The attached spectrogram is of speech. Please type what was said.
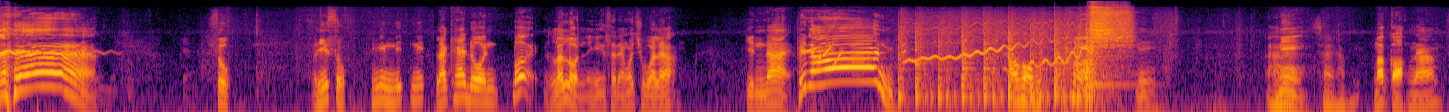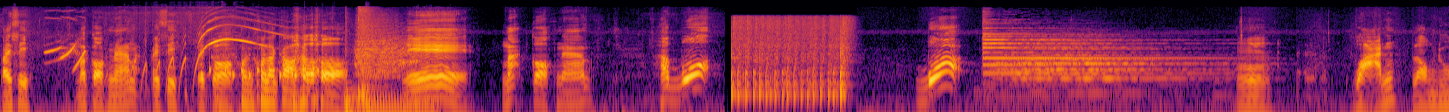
นะสุก อันนี้สุกนิ่มนิดๆ แล้วแค่โดนเป๊ะแล้วหล่นอย่างนี้แสดงว่าชัวร์แล้ว กินได้ พี่นนท์ ครับผมนี่ อ่านี่ ใช่ครับ มากอกน้ำไปสิ มากอกน้ำอะไปสิ ไปกอก คนคนละกอครับอ๋อนี่ มะกอกน้ำฮับโบะโบะอืมหวานลองดู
